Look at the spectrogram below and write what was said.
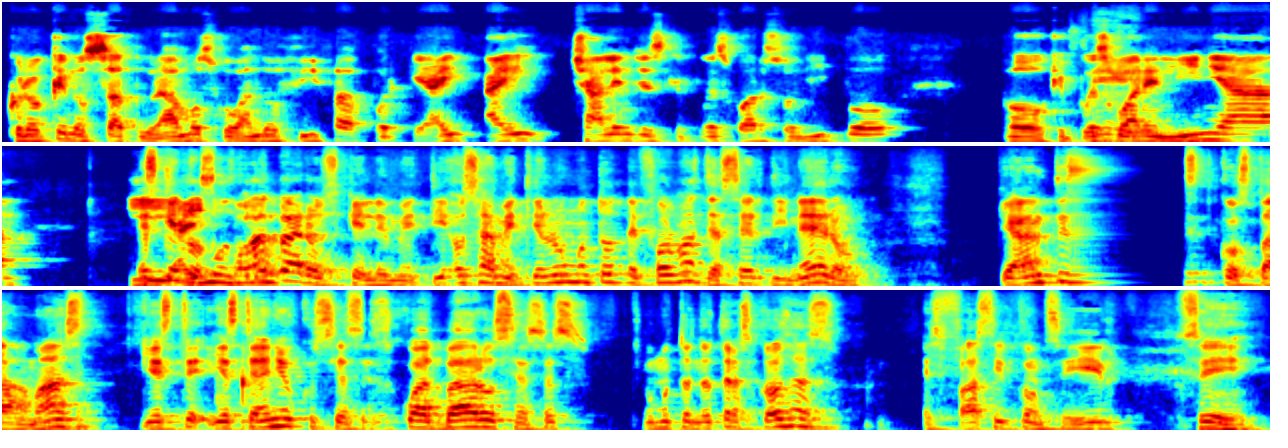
creo que nos saturamos jugando FIFA porque hay, hay challenges que puedes jugar solito o que puedes jugar en línea. Y es que hay los que le metieron, o sea, metieron un montón de formas de hacer dinero que antes costaba más. Y este, y este año, pues, si haces squad battles, si haces un montón de otras cosas, es fácil conseguir. Sí,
